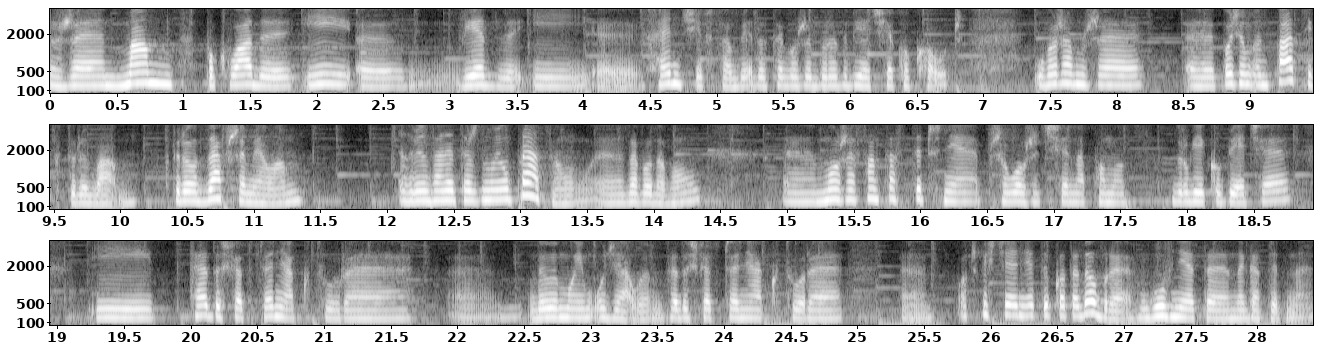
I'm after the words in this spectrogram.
że mam pokłady i wiedzy, i e, chęci w sobie do tego, żeby rozwijać się jako coach. Uważam, że e, poziom empatii, który mam, który od zawsze miałam, związany też z moją pracą e, zawodową, może fantastycznie przełożyć się na pomoc drugiej kobiecie i te doświadczenia, które e, były moim udziałem, te doświadczenia, które e, oczywiście nie tylko te dobre, głównie te negatywne,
